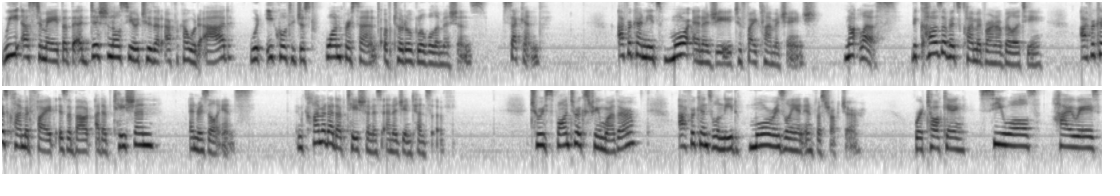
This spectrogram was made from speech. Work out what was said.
we estimate that the additional CO2 that Africa would add would equal to just 1% of total global emissions. Second, Africa needs more energy to fight climate change, not less. Because of its climate vulnerability, Africa's climate fight is about adaptation and resilience. And climate adaptation is energy intensive. To respond to extreme weather, Africans will need more resilient infrastructure. We're talking seawalls, highways,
